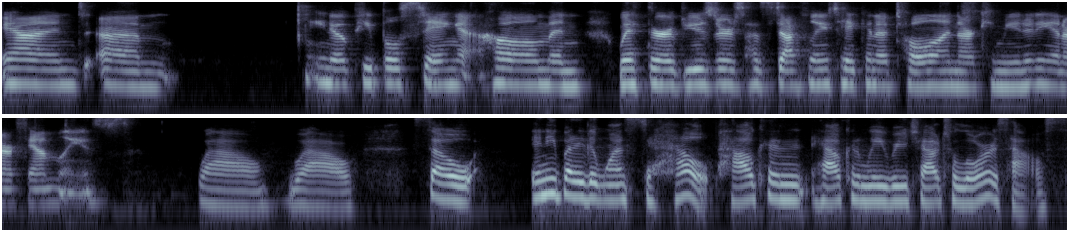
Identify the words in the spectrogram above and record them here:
and um, you know people staying at home and with their abusers has definitely taken a toll on our community and our families wow wow so anybody that wants to help, how can how can we reach out to Laura's house?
